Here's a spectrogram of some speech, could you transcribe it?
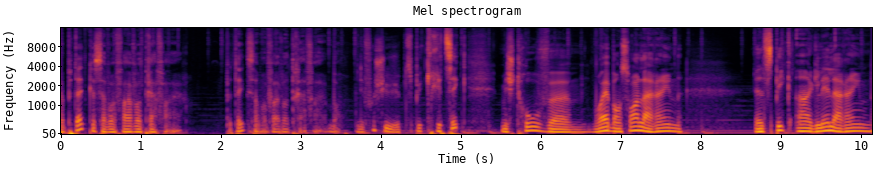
euh, peut-être que ça va faire votre affaire. Peut-être que ça va faire votre affaire. Bon, des fois, je suis un petit peu critique, mais je trouve... Euh, ouais, bonsoir la reine. Elle speak anglais, la reine.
